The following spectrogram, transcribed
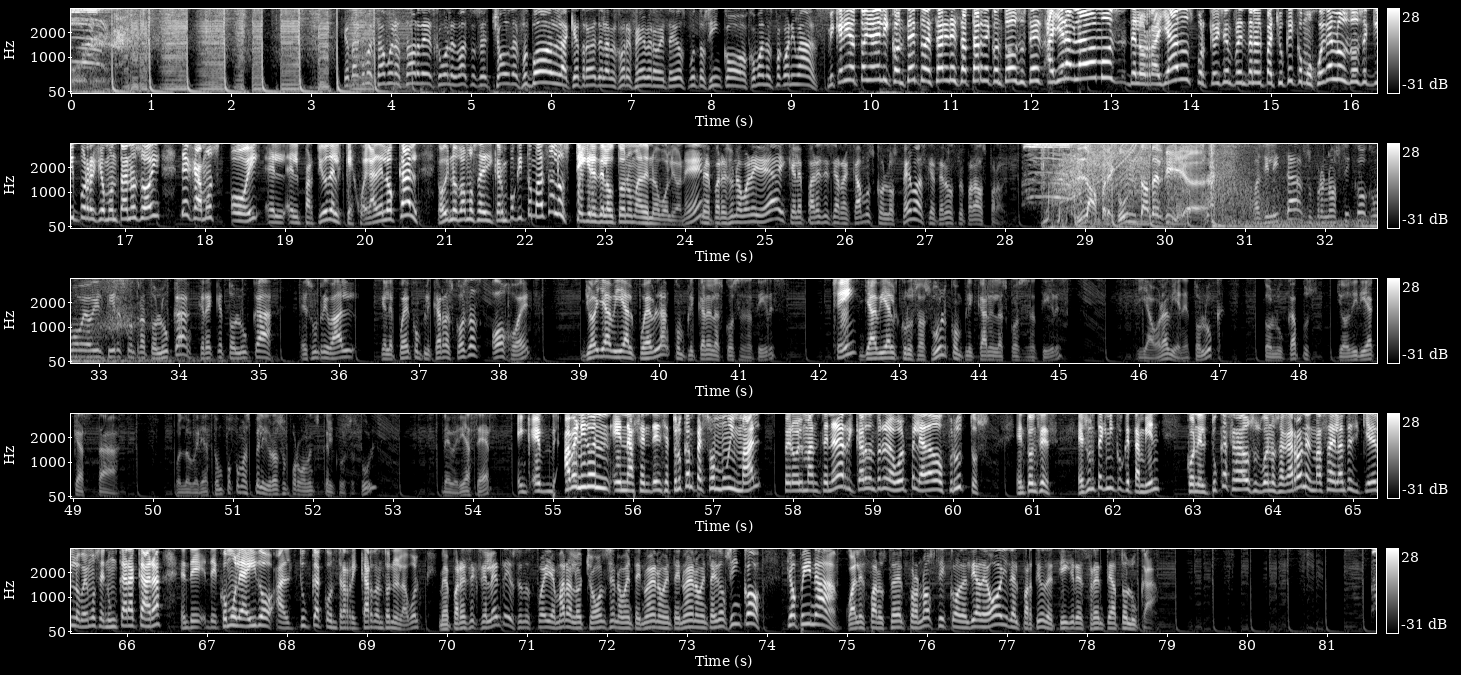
¿Qué tal? ¿Cómo están? Buenas tardes. ¿Cómo les va? Esto es el show del fútbol. Aquí a través de la mejor FM 92.5. ¿Cómo andas, Paco Animas? Mi querido Toño Nelly, contento de estar en esta tarde con todos ustedes. Ayer hablábamos de los rayados porque hoy se enfrentan al Pachuca y como juegan los dos equipos regiomontanos hoy, dejamos hoy el, el partido del que juega de local. Hoy nos vamos a dedicar un poquito más a los Tigres de la Autónoma de Nuevo León, ¿eh? Me parece una buena idea. ¿Y qué le parece si arrancamos con los temas que tenemos preparados para hoy? La pregunta del día. Facilita su pronóstico. ¿Cómo ve hoy el Tigres contra Toluca? ¿Cree que Toluca es un rival que le puede complicar las cosas. Ojo, ¿eh? Yo ya vi al Puebla complicarle las cosas a Tigres. ¿Sí? Ya vi al Cruz Azul complicarle las cosas a Tigres. Y ahora viene Toluca. Toluca, pues yo diría que hasta, pues lo vería hasta un poco más peligroso por momentos que el Cruz Azul. Debería ser. Eh, ha venido en, en ascendencia. Toluca empezó muy mal, pero el mantener a Ricardo Antonio Lavolpe le ha dado frutos. Entonces, es un técnico que también con el Tuca se ha dado sus buenos agarrones. Más adelante, si quieres, lo vemos en un cara a cara de, cómo le ha ido al Tuca contra Ricardo Antonio Lavolpe. Me parece excelente y usted nos puede llamar al 811 99 99 925. ¿Qué opina? ¿Cuál es para usted el pronóstico del día de hoy del partido de Tigres frente a Toluca?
